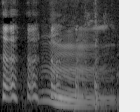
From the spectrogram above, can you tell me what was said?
hmm.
